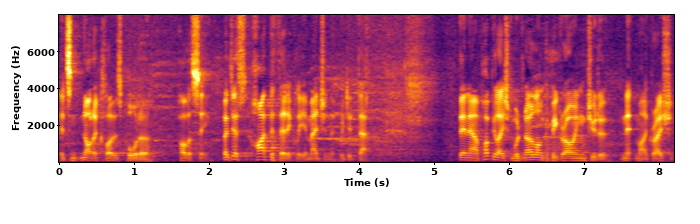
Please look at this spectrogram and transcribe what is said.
it's not a closed border policy. But just hypothetically imagine that we did that. Then our population would no longer be growing due to net migration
